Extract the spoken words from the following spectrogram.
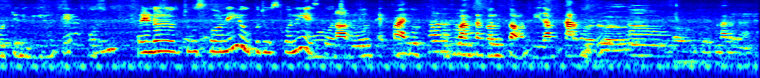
పొట్టిని మిగిలితే రెండు చూసుకొని ఉప్పు చూసుకొని వేసుకోవచ్చు. ఉప్పు అంతా కలుపుతా ఉంటుంది ఇదంతా కరగవద్దు కరగాలి.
